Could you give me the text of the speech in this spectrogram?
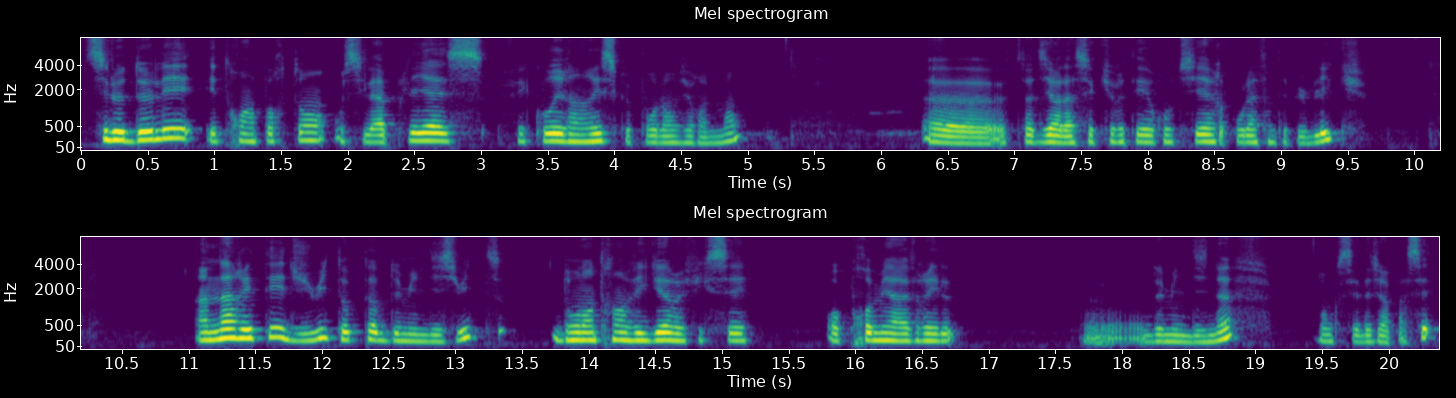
Si le délai est trop important ou si la pièce fait courir un risque pour l'environnement, c'est-à-dire la sécurité routière ou la santé publique, un arrêté du 8 octobre 2018, dont l'entrée en vigueur est fixée au 1er avril 2019, euh, donc c'est déjà passé.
